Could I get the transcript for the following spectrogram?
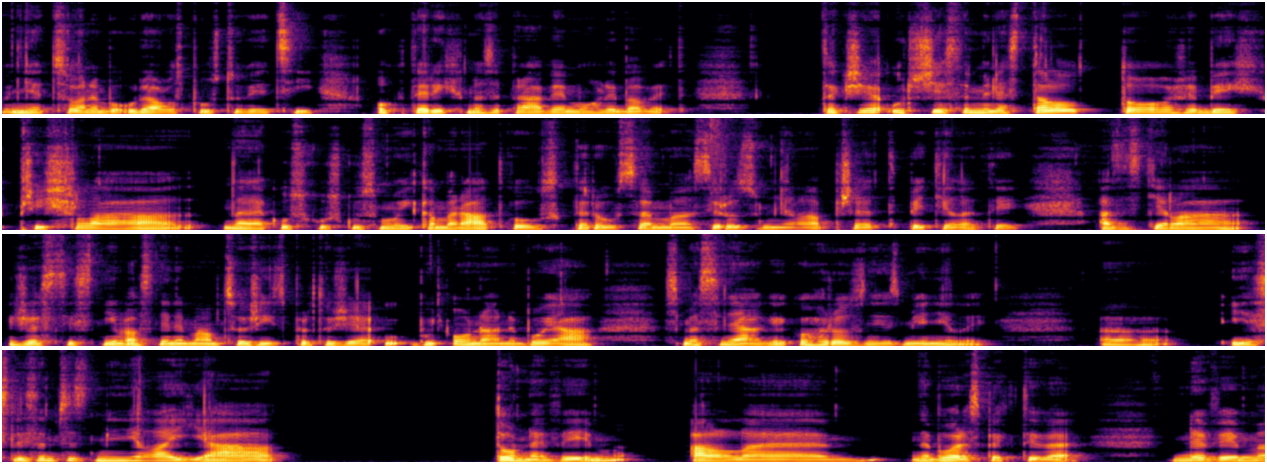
něco nebo událo spoustu věcí, o kterých jsme se právě mohli bavit. Takže určitě se mi nestalo to, že bych přišla na nějakou schůzku s mojí kamarádkou, s kterou jsem si rozuměla před pěti lety a zjistila, že si s ní vlastně nemám co říct, protože buď ona nebo já jsme se nějak jako hrozně změnili. Uh, jestli jsem se změnila já, to nevím, ale, nebo respektive nevím,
